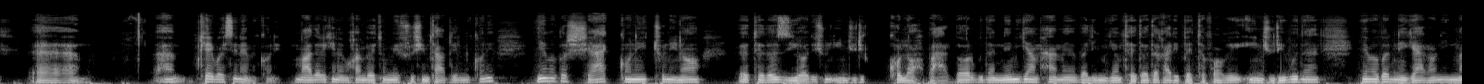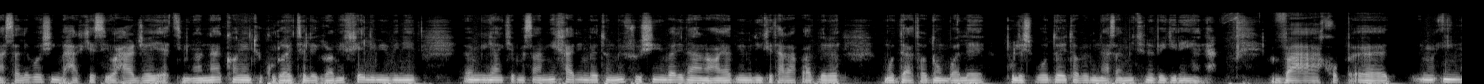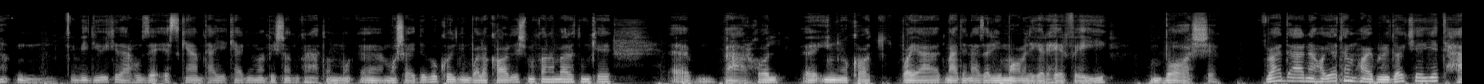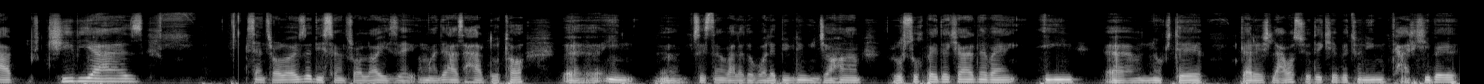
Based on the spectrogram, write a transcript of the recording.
KYC نمی کنیم مدارکی نمی‌خوایم بهتون میفروشیم تبدیل می‌کنیم یه مقدار شک کنید چون اینا تعداد زیادیشون اینجوری کلاهبردار بودن. نمیگم همه ولی میگم تعداد غریب اتفاقی اینجوری بودن. یه مقدار نگران این مسئله باشین. به هر کسی و هر جایی اطمینان نکنین. تو گروه تلگرامی خیلی می‌بینید. میگن که مثلا می‌خریم بهتون میفروشیم ولی در نهایت می‌بینید که طرف باید بره مدت ها دنبال پولش بود تا ببین اصلا می‌تونه بگیره یا نه. و خب این ویدیویی که در حوزه اسکم تهیه کردیم من پیشنهاد می‌کنم حتما مشاهده بکنید بالا کاردش می‌کنم براتون که به حال این نکات باید مد نظری معاملهگر حرفه‌ای باشه. و در نهایت هم هایبریدا که یه ترکیبی از centralize و decentralize اومده از هر دوتا این سیستم ولد و والد می‌بینیم اینجا هم رسوخ پیدا کرده و این نکته درش لحاظ شده که بتونیم ترکیب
